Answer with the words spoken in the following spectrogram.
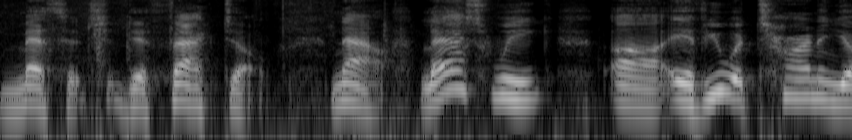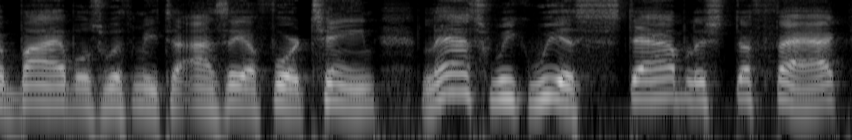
message de facto. Now, last week, uh, if you were turning your Bibles with me to Isaiah 14, last week we established the fact,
